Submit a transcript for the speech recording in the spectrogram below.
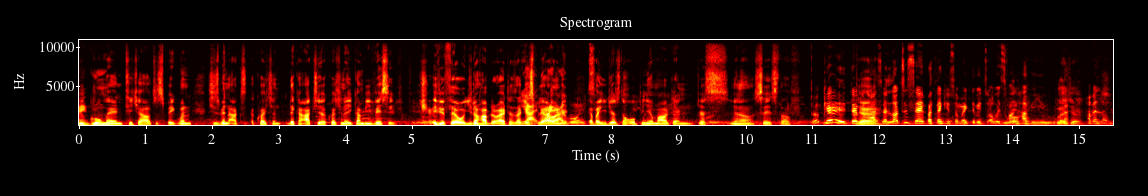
You groom her and teach her how to speak. When she's been asked a question, they can ask you a question that you can be evasive. True. If you feel you don't have the right answer, Yeah, just play around I it. won't. Yeah, but you just don't open your mouth and just you know say stuff. Okay, David Yeah. has a lot to say, but thank you so much, David. It's always fun welcome. having you. Pleasure. Have a lovely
